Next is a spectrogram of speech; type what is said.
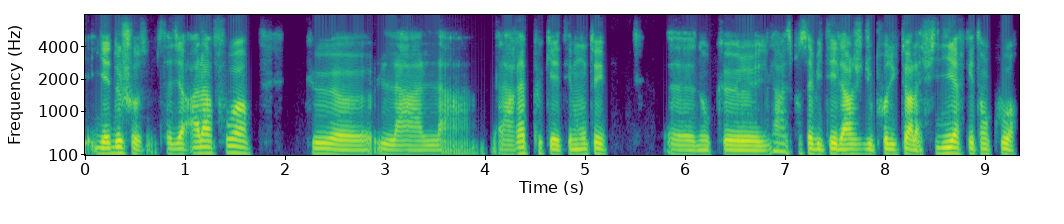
Il y a deux choses. C'est-à-dire à la fois que euh, la, la, la, REP qui a été montée, euh, donc la responsabilité élargie du producteur, la filière qui est en cours,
